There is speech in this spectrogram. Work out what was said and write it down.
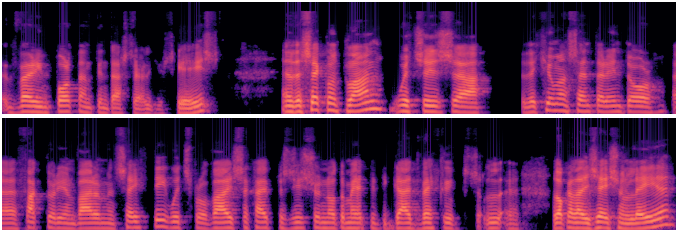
a very important industrial use case. And the second one, which is uh, the human-centered indoor uh, factory environment safety, which provides a high-precision automated guide vehicle uh, localization layer.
